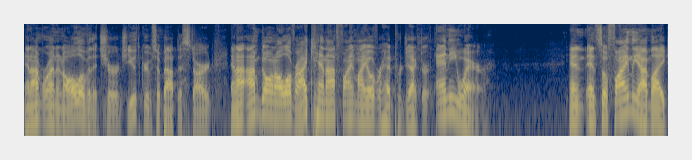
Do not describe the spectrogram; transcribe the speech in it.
And I'm running all over the church. Youth group's about to start. And I, am going all over. I cannot find my overhead projector anywhere. And, and so finally, I'm like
